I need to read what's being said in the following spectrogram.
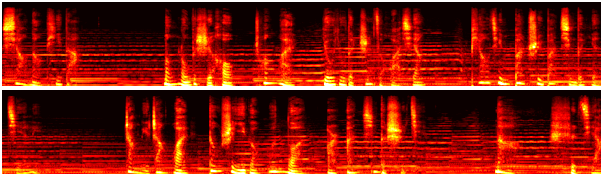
笑闹踢打。朦胧的时候，窗外悠悠的栀子花香，飘进半睡半醒的眼睫里。帐里帐外都是一个温暖而安心的世界。那。是家，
